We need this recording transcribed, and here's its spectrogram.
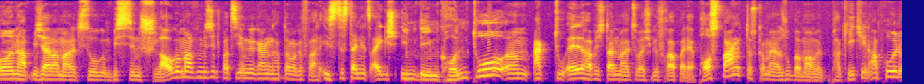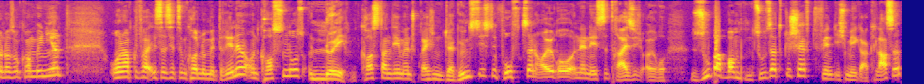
und habe mich einfach mal so ein bisschen schlau gemacht, ein bisschen spazieren gegangen, habe da mal gefragt, ist es dann jetzt eigentlich in dem Konto? Ähm, aktuell habe ich dann mal zum Beispiel gefragt bei der Postbank, das kann man ja super mal mit Paketchen abholen oder so kombinieren und habe gefragt, ist das jetzt im Konto mit drinne und kostenlos? Nö, kostet dann dementsprechend der günstigste 15 Euro und der nächste 30 Euro. Super Bomben-Zusatzgeschäft, finde ich mega klasse.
